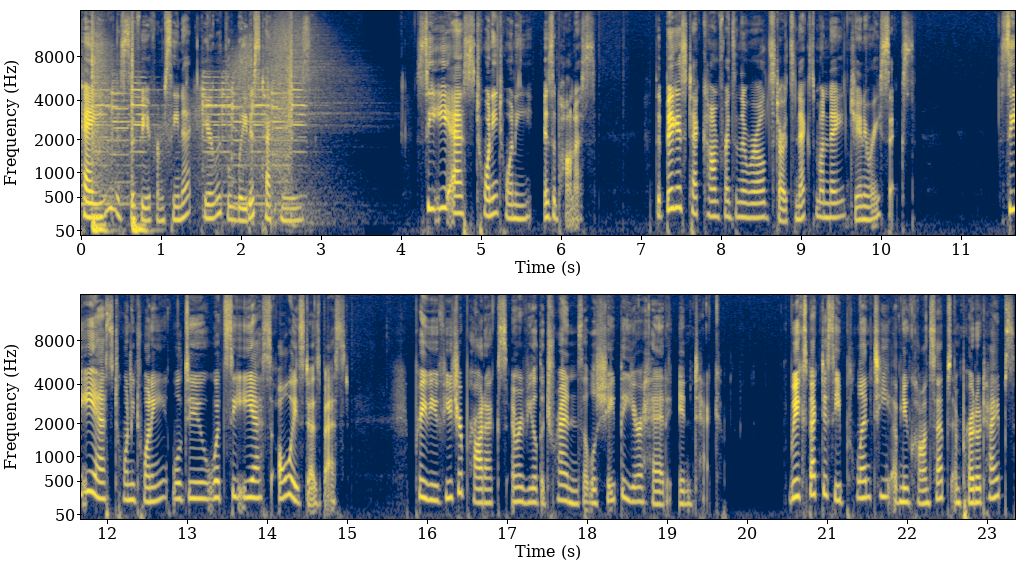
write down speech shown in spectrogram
Hey, this is Sophia from CNET here with the latest tech news. CES 2020 is upon us. The biggest tech conference in the world starts next Monday, January 6th. CES 2020 will do what CES always does best preview future products and reveal the trends that will shape the year ahead in tech. We expect to see plenty of new concepts and prototypes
